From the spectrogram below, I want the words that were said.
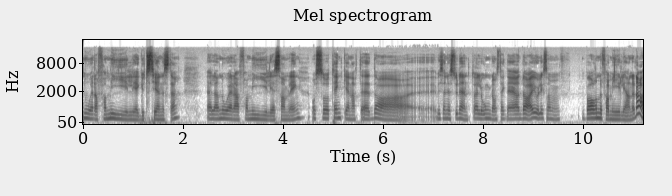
nå er det familiegudstjeneste. Eller nå er det familiesamling. Og så tenker en at det, da, eh, hvis en er student eller ungdom, så tenker en ja, da er jo liksom barnefamiliene, da.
